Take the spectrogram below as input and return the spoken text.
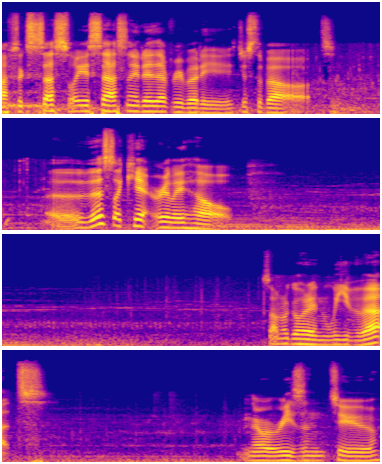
I've successfully assassinated everybody, just about. Uh, this I can't really help. So I'm gonna go ahead and leave that. No reason to.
